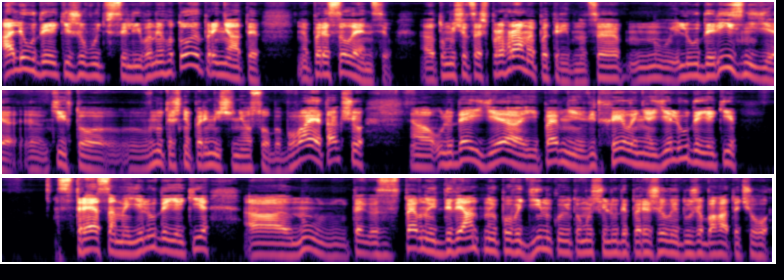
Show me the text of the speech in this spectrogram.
А люди, які живуть в селі, вони готові прийняти е, переселенців, Е, тому що це ж програми потрібно. Це ну, люди різні є, ті, хто внутрішньо переміщені особи. Буває так, що у людей є і певні відхилення, є люди, які. Стресами є люди, які а, ну так, з певною девіантною поведінкою, тому що люди пережили дуже багато чого.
